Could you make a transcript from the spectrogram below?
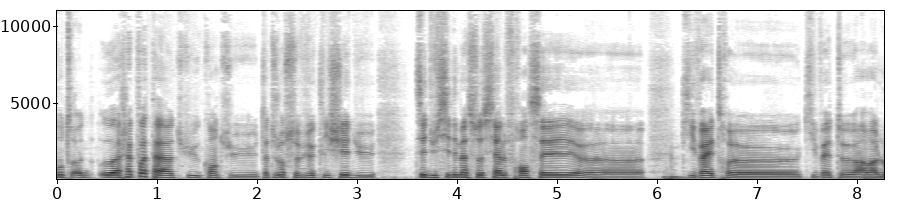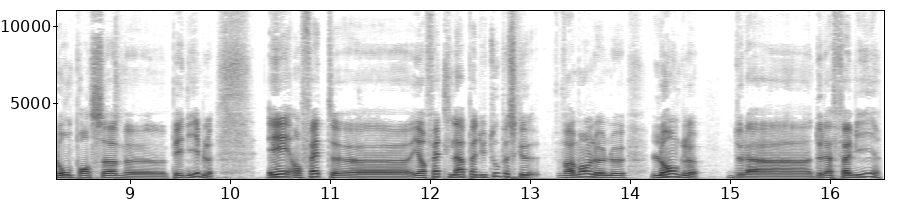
à chaque fois, tu, quand tu as toujours ce vieux cliché du, sais, du cinéma social français euh, qui va être, euh, qui va être un, long pensum euh, pénible. Et en fait, euh, et en fait là, pas du tout parce que vraiment le- l'angle de la de la famille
